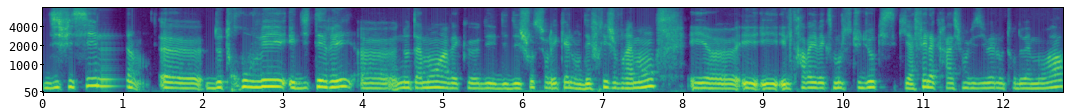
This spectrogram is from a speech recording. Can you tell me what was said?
difficile euh, de trouver et d'itérer, notamment avec des, choses sur lesquelles on défriche vraiment. Et, le travail avec Small Studio, qui, a fait la création visuelle autour de MOA,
